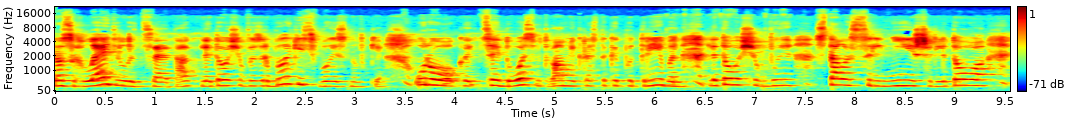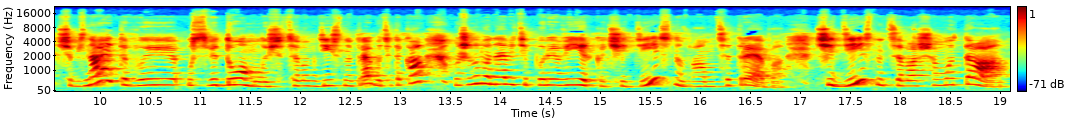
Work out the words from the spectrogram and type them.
Розгледіли це так для того, щоб ви зробили якісь висновки, уроки. Цей досвід вам якраз таки потрібен для того, щоб ви стали сильніше, для того, щоб знаєте, ви усвідомили, що це вам дійсно треба. Це така, можливо, навіть і перевірка, чи дійсно вам це треба, чи дійсно це ваша мета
